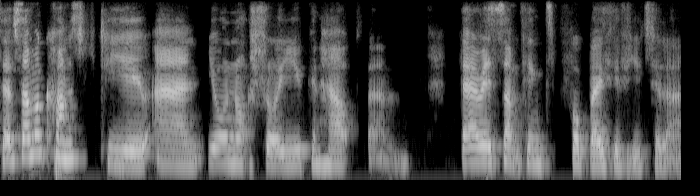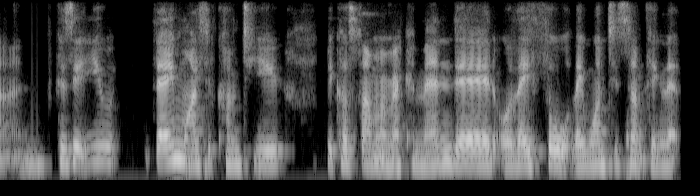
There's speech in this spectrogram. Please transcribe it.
So if someone comes to you and you're not sure you can help them, there is something for both of you to learn because it, you they might have come to you because someone recommended or they thought they wanted something that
